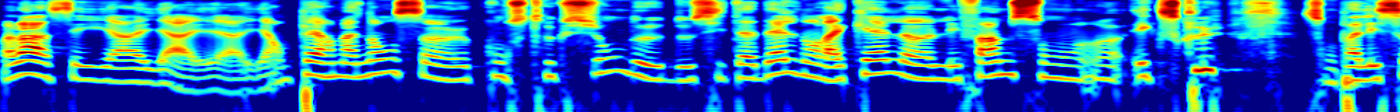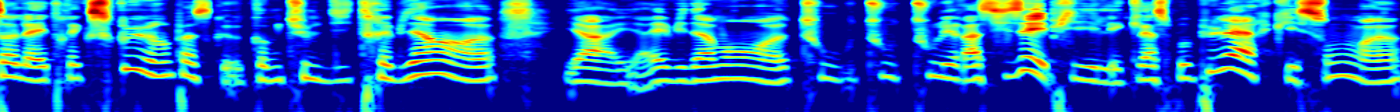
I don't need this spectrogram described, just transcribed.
Voilà, il y a, y a- y y a en permanence euh, construction de, de citadelles dans laquelle les femmes sont exclues. ne sont pas les seules à être exclues, hein, parce que comme tu le dis très bien, il y, a, évidemment tous les racisés, et puis les classes populaires qui sont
